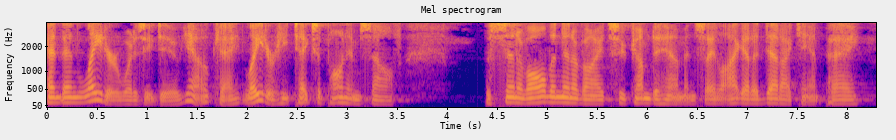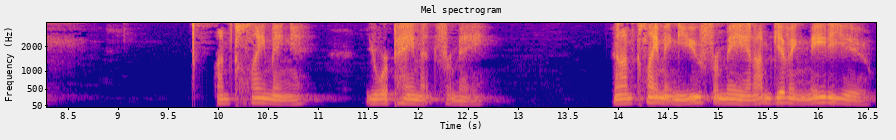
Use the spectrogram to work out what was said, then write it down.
And then later, what does he do? Yeah, okay. Later, he takes upon himself the sin of all the Ninevites who come to him and say, I got a debt I can't pay. I'm claiming your payment for me. And I'm claiming you for me, and I'm giving me to you.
